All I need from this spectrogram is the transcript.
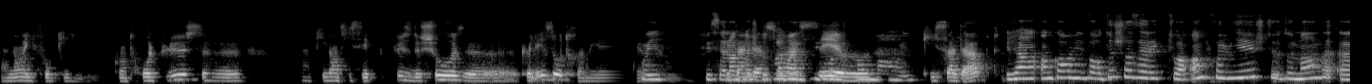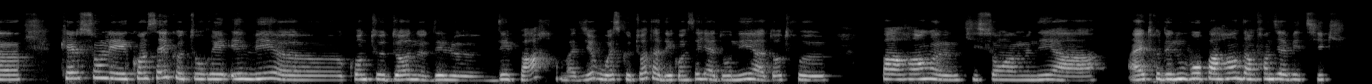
maintenant, il faut qu'il contrôle plus qu'il anticipe plus de choses euh, que les autres. Mais, oui. Mais ça n'empêche pas assez euh, qui s'adapte. J'ai encore envie de voir deux choses avec toi. En premier, je te demande euh, quels sont les conseils que tu aurais aimé qu'on te donne dès le départ, on va dire, ou est-ce que toi, tu as des conseils à donner à d'autres parents qui sont amenés à, à être des nouveaux parents d'enfants diabétiques.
